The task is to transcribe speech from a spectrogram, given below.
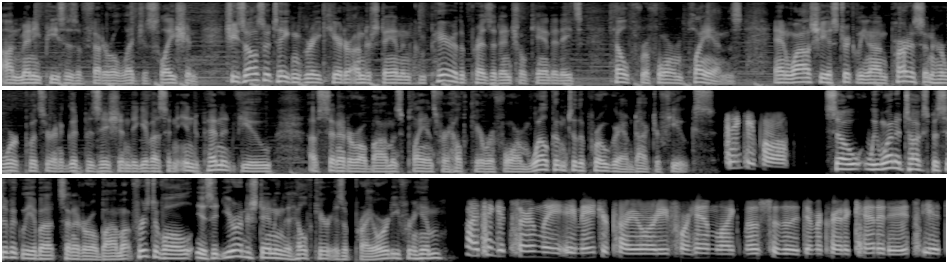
on many pieces of federal legislation. She's also taken great care to understand and compare the presidential candidates' health reform plans. And while she is strictly nonpartisan, her work puts her in a good position to give us an independent view of Senator Obama's plans for health care reform. Welcome to the program, Dr. Fuchs. Thank. So, we want to talk specifically about Senator Obama. First of all, is it your understanding that health care is a priority for him? I think it's certainly a major priority for him, like most of the Democratic candidates. It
